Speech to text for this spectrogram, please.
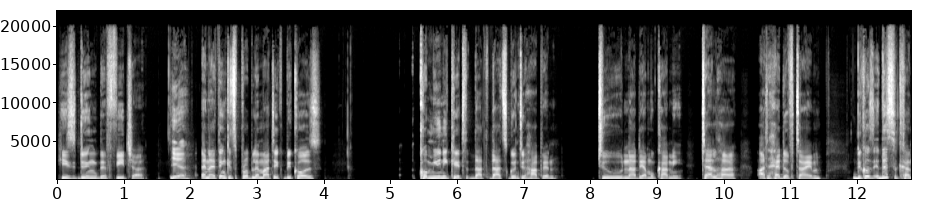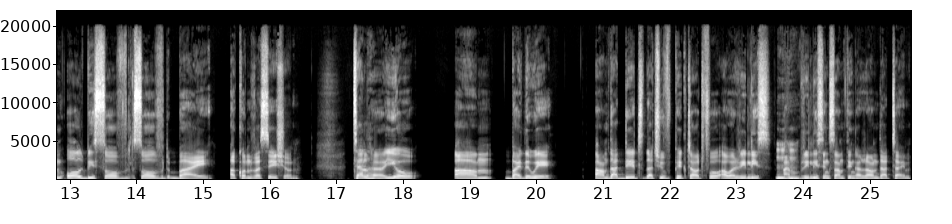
he's doing the feature. yeah And I think it's problematic because communicate that that's going to happen to Nadia Mukami. Tell her ahead of time because this can all be solved solved by a conversation. Tell her, "Yo, um by the way, um that date that you've picked out for our release, I'm releasing something around that time."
